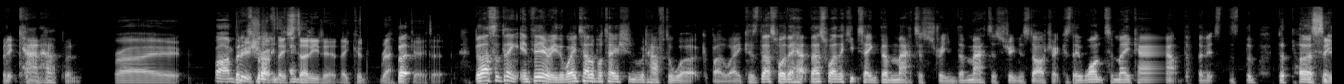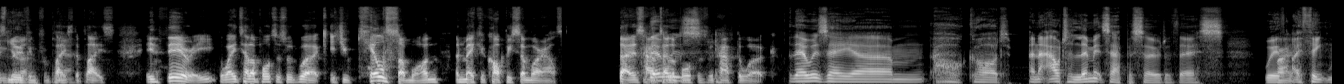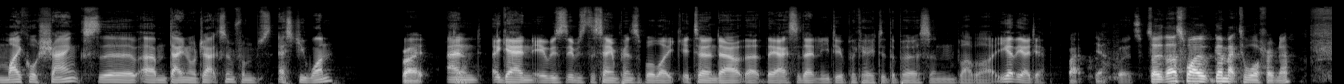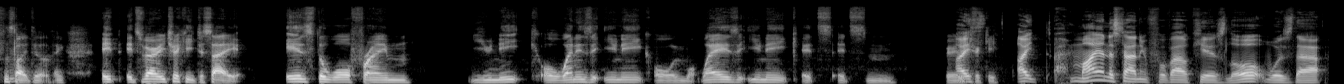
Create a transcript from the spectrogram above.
but it can happen Right. Well, I'm But pretty sure if they studied it, they could replicate it. But that's the thing. In theory, the way teleportation would have to work, by the way, because that's why they ha- that's why they keep saying the matter stream, the matter stream in Star Trek, because they want to make out that it's the the, the person is moving from place yeah. to place. In theory, the way teleporters would work is you kill someone and make a copy somewhere else. That is how There teleporters was- would have to work. There was a um oh god, an Outer Limits episode of this with Right. I think Michael Shanks, the um, Daniel Jackson from SG One, Right. and again it was it was the same principle. Like it turned out that they accidentally duplicated the person. Blah blah. You get the idea. Right. Yeah. Words. So that's why going back to Warframe now, slightly different thing. It, it's very tricky to say is the Warframe unique or when is it unique or in what way is it unique? It's it's mm, I tricky. I my understanding for Valkyr's law was that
